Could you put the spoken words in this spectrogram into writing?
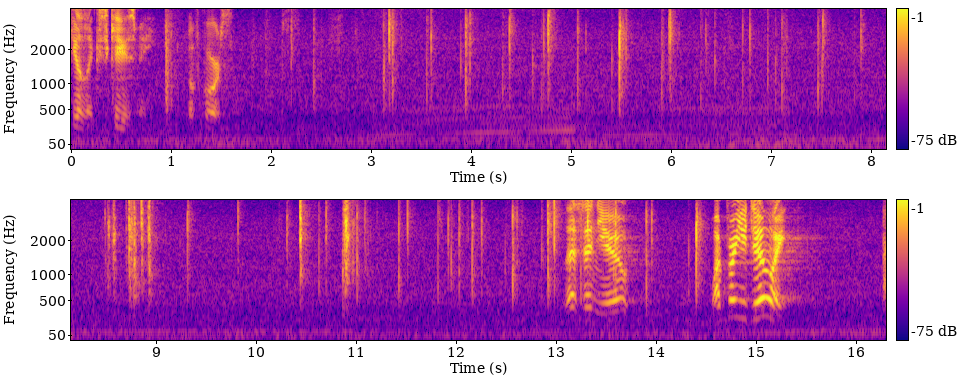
you'll excuse me. of course. Listen, you. What were you doing? Uh,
